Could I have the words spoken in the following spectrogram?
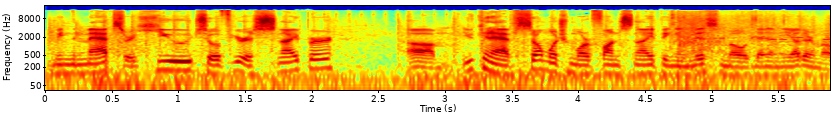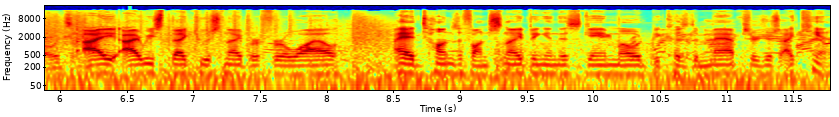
I mean, the maps are huge, so if you're a sniper, um, you can have so much more fun sniping in this mode than in the other modes. I, I respect to a sniper for a while. I had tons of fun sniping in this game mode because the maps are just, I can't,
